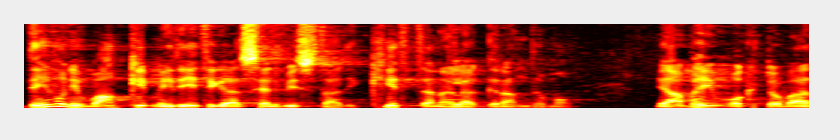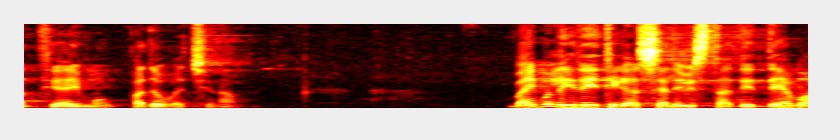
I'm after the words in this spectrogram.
దేవుని వాక్యం ఈ రీతిగా సెలవిస్తుంది. కీర్తనల గ్రంథము యాభై ఒకటవ అధ్యాయము పదవ వచనం. బైబిల్ ఈ రీతిగా సెలవిస్తుంది దేవ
